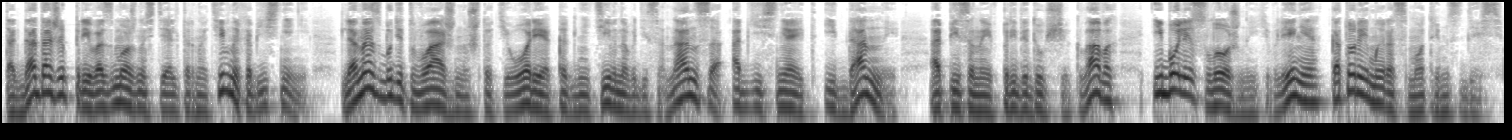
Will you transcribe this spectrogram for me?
тогда даже при возможности альтернативных объяснений для нас будет важно, что теория когнитивного диссонанса объясняет и данные – описанные в предыдущих главах, и более сложные явления, которые мы рассмотрим здесь.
